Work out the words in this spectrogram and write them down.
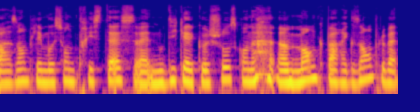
par exemple l'émotion de tristesse ben, nous dit quelque chose, qu'on a un manque par exemple, ben,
